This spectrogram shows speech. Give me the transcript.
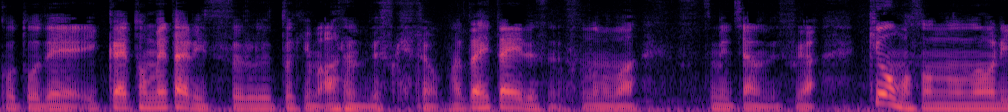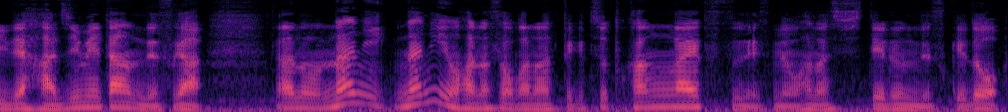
ことで、一回止めたりする時もあるんですけど、まあ大体ですね、そのまま進めちゃうんですが、今日もそのノリで始めたんですが、あの、何、何を話そうかなってちょっと考えつつですね、お話ししてるんですけど、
